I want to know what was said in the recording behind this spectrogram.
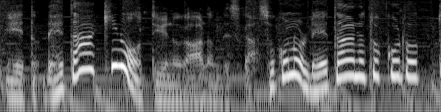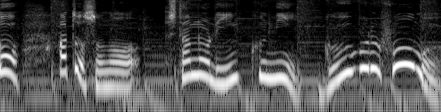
えーと、レター機能っていうのがあるんですがそこのレターのところとあとその下のリンクに Google フォーム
